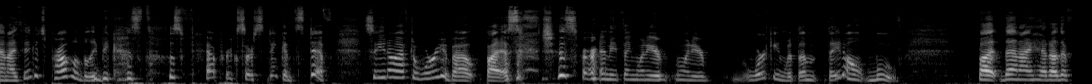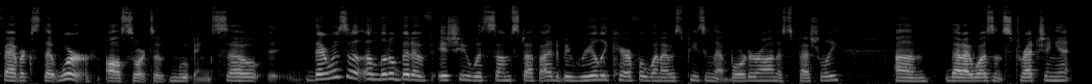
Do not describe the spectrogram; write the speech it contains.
and I think it's probably because those fabrics are stinking stiff, so you don't have to worry about bias edges or anything when you're when you're working with them. They don't move. But then I had other fabrics that were all sorts of moving. So uh, there was a, a little bit of issue with some stuff. I had to be really careful when I was piecing that border on, especially um, that I wasn't stretching it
